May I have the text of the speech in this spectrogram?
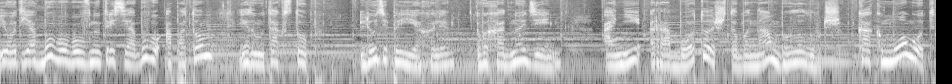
И вот я бу-бу-бу внутри себя бу-бу, а потом я думаю, так, стоп, Люди приехали, выходной день. Они работают, чтобы нам было лучше. Как могут,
